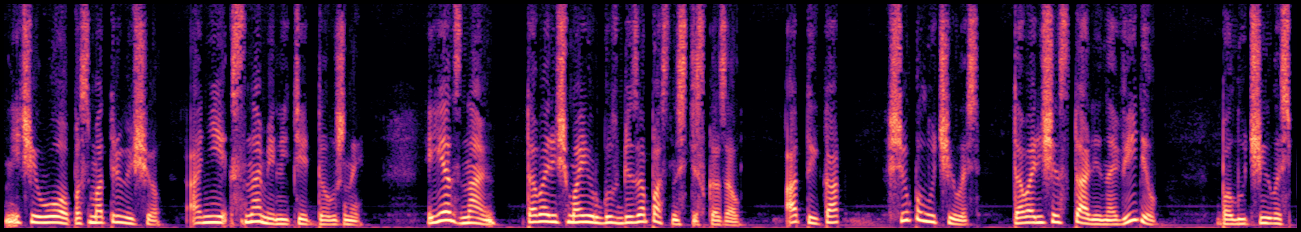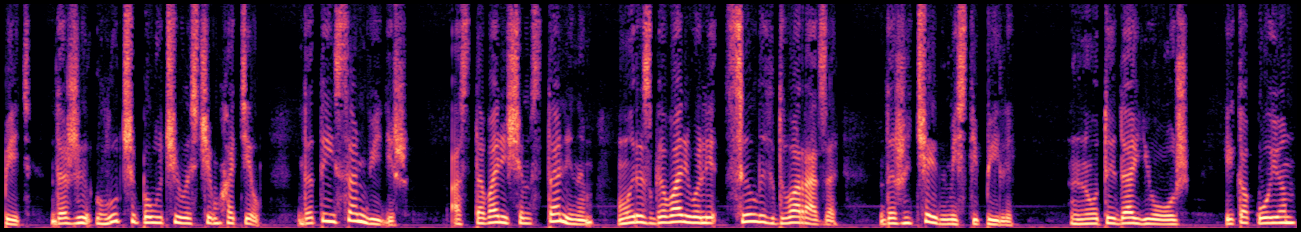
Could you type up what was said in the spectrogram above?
Ничего, посмотрю еще. Они с нами лететь должны. Я знаю. Товарищ майор госбезопасности сказал. А ты как? Все получилось? Товарища Сталина видел? Получилось, Петь. Даже лучше получилось, чем хотел. Да ты и сам видишь. А с товарищем Сталиным мы разговаривали целых два раза. Даже чай вместе пили. Ну ты даешь. И какой он?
